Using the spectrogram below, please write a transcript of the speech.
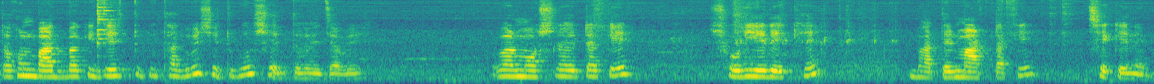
তখন বাদ বাকি যেটুকু থাকবে সেটুকু সেদ্ধ হয়ে যাবে। এবার মশলা এটাকে সরিয়ে রেখে ভাতের মাঠটাকে ছেঁকে নেব।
